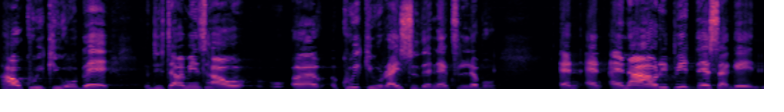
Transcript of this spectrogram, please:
how quick you obey determines how uh, quick you rise to the next level. And, and, and I'll repeat this again.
